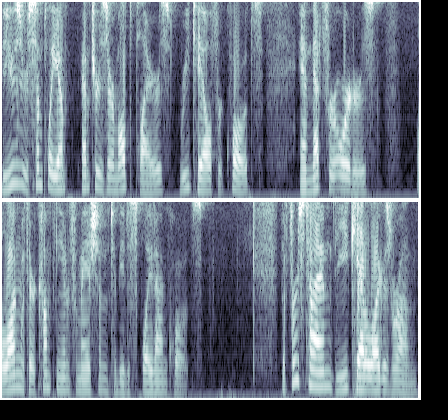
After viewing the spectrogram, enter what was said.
The user simply enters their multipliers, retail for quotes, and net for orders, along with their company information to be displayed on quotes. The first time the e-catalog is run,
